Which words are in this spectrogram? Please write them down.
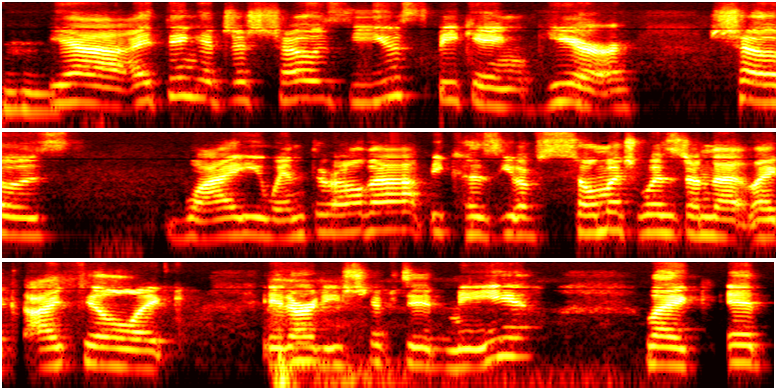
Mhm. Yeah. I think it just shows you speaking here shows why you went through all that because you have so much wisdom that like I feel like it already shifted me. Like it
